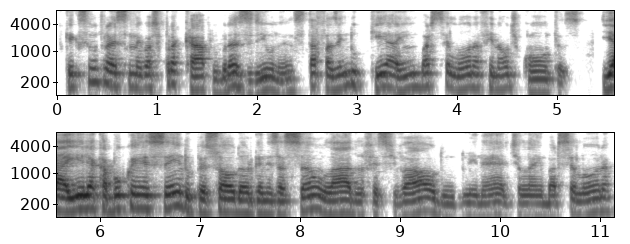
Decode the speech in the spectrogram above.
por que, que você não traz esse negócio para cá, para o Brasil, né? Você está fazendo o que aí em Barcelona, afinal de contas? E aí ele acabou conhecendo o pessoal da organização lá do festival, do, do INET, lá em Barcelona,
